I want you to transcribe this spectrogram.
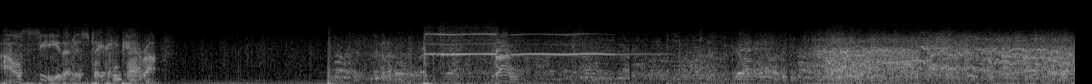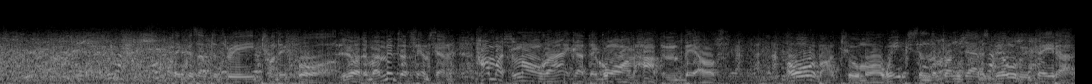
I'll see that it's taken care of. Run. Take this up to 324. Yeah, but Mr. Simpson, how much longer I got to go on hopping bills? Oh, about two more weeks, and the Punjab's bill will be paid up.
